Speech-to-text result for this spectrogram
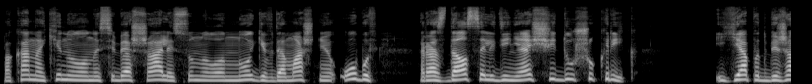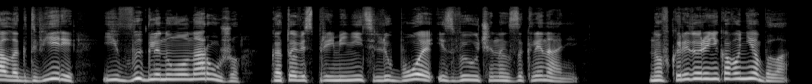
Пока накинула на себя шаль и сунула ноги в домашнюю обувь, раздался леденящий душу крик. Я подбежала к двери и выглянула наружу, готовясь применить любое из выученных заклинаний. Но в коридоре никого не было,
